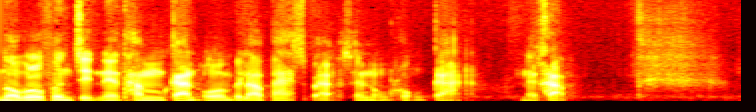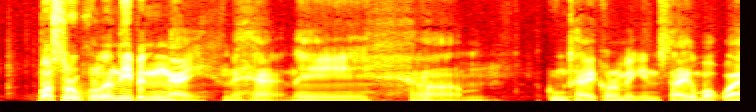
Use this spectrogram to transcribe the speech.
Noble เพลินจิตเนี่ยทำการโอนไปแล้ว 88%ของโครงการนะครับบทสรุปของเรื่องนี้เป็นไงนะฮะในกรุงไทย Economic Insight ก็บอกว่า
